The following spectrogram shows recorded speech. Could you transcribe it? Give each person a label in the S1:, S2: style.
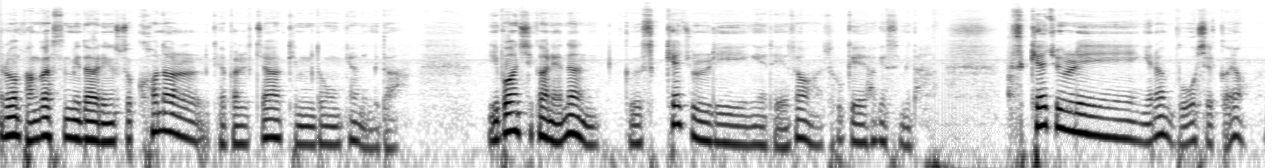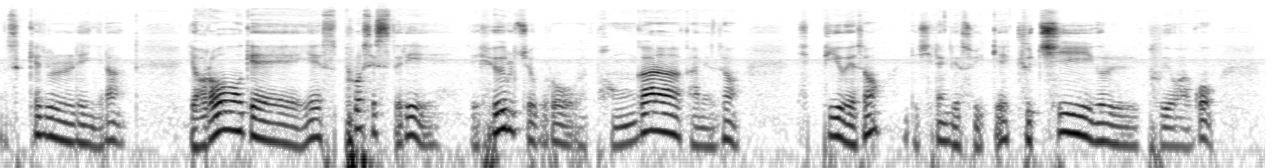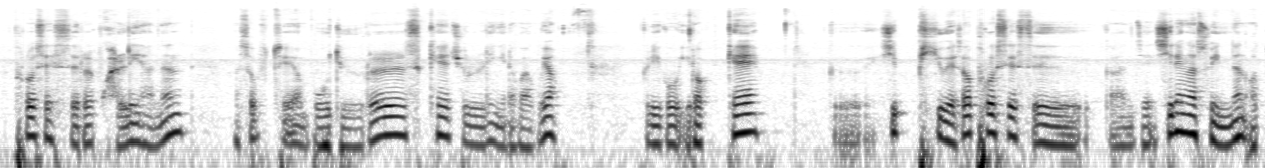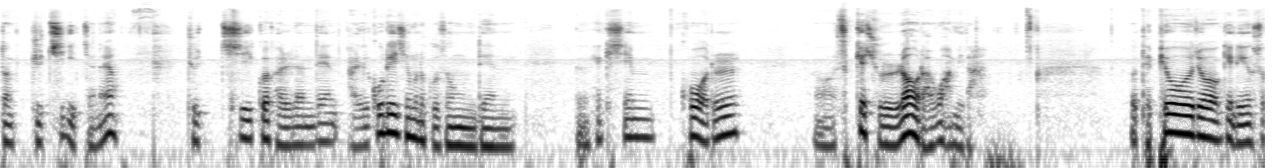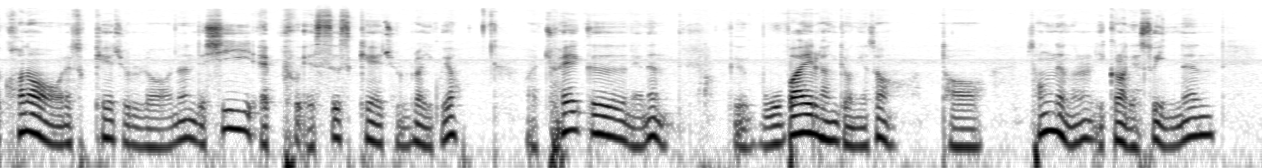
S1: 여러분 반갑습니다. 링스 커널 개발자 김동현입니다. 이번 시간에는 그 스케줄링에 대해서 소개하겠습니다. 스케줄링이란 무엇일까요? 스케줄링이란 여러 개의 프로세스들이 효율적으로 번갈아 가면서 CPU에서 실행될 수 있게 규칙을 부여하고 프로세스를 관리하는 소프트웨어 모듈을 스케줄링이라고 하고요. 그리고 이렇게 그 CPU에서 프로세스가 이제 실행할 수 있는 어떤 규칙이 있잖아요. 규칙과 관련된 알고리즘으로 구성된 그 핵심 코어를 어, 스케줄러라고 합니다. 그 대표적인 리눅스 커널의 스케줄러는 CFS 스케줄러이고요. 어, 최근에는 그 모바일 환경에서 더 성능을 이끌어낼 수 있는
